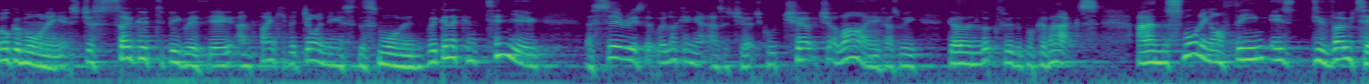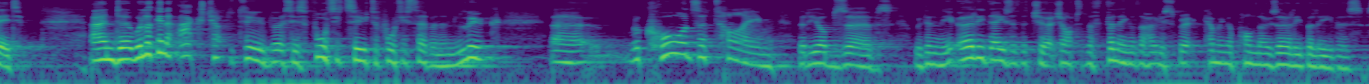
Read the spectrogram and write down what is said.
Well, good morning. It's just so good to be with you, and thank you for joining us this morning. We're going to continue a series that we're looking at as a church called Church Alive as we go and look through the book of Acts. And this morning, our theme is devoted. And uh, we're looking at Acts chapter 2, verses 42 to 47. And Luke uh, records a time that he observes within the early days of the church after the filling of the Holy Spirit coming upon those early believers.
